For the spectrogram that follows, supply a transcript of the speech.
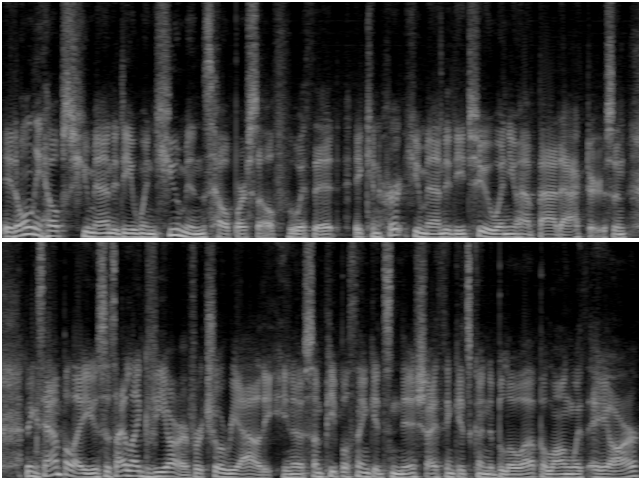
It only helps humanity when humans help ourselves with it. It can hurt humanity too when you have bad actors. And an example I use is I like VR, virtual reality. You know, some people think it's niche. I think it's going to blow up along with AR.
